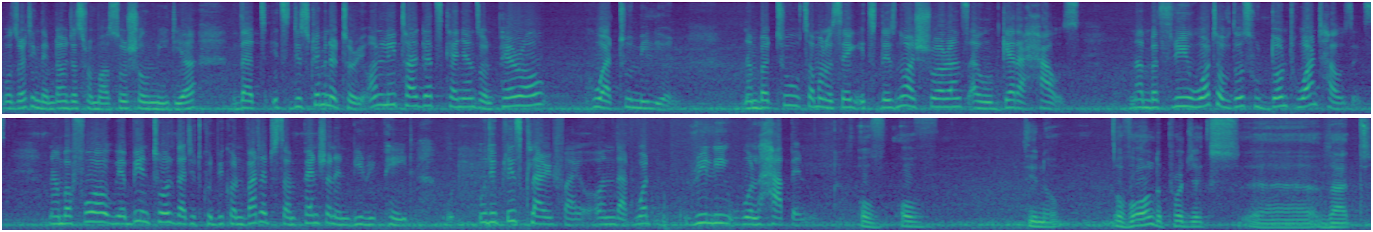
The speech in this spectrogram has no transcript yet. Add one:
was writing them down just from our social media, that it's discriminatory, only targets Kenyans on payroll who are 2 million. Number two, someone was saying it's, there's no assurance I will get a house. Number three, what of those who don't want houses? Number four, we are being told that it could be converted to some pension and be repaid. Would you please clarify on that? What really will happen? of, of you know, of all the projects uh, that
